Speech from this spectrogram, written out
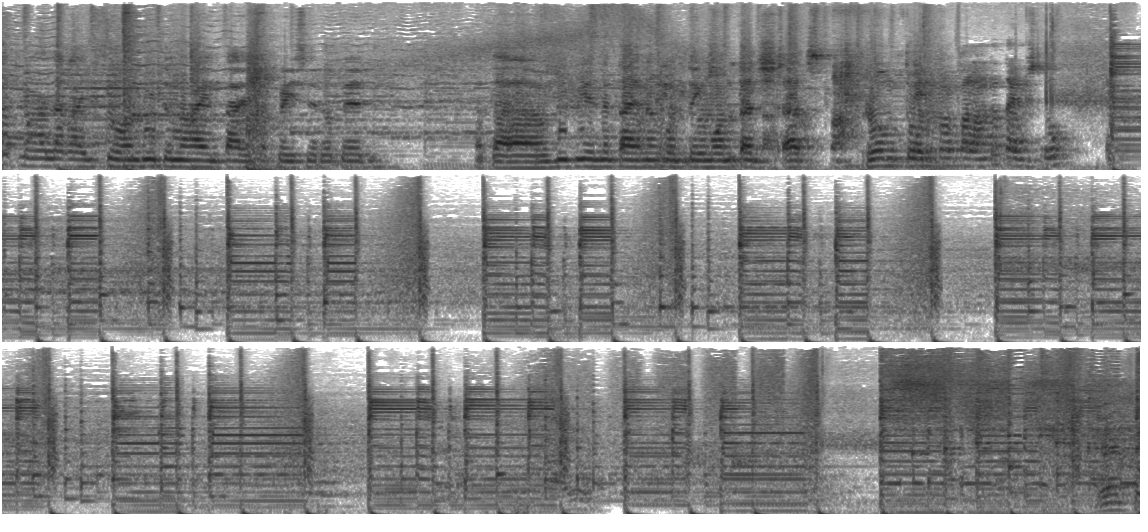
Up mga lakay? So, andito na ngayon tayo sa Fraser Hotel. At uh, bibigyan lang tayo ng konting montage at room tour. Paper pa lang to, times 2. Ayan, so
